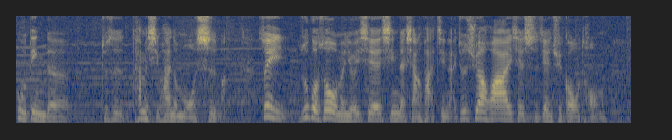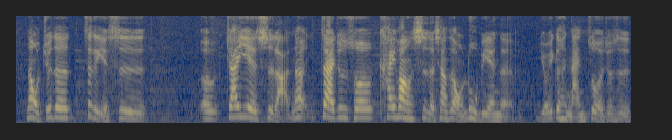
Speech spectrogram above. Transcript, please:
固定的。就是他们喜欢的模式嘛，所以如果说我们有一些新的想法进来，就是需要花一些时间去沟通。那我觉得这个也是，呃，嘉义夜市啦。那再来就是说开放式的，像这种路边的，有一个很难做的，就是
